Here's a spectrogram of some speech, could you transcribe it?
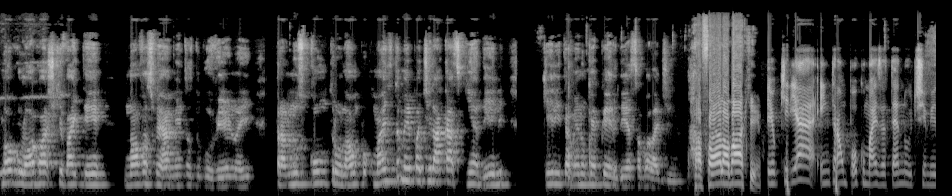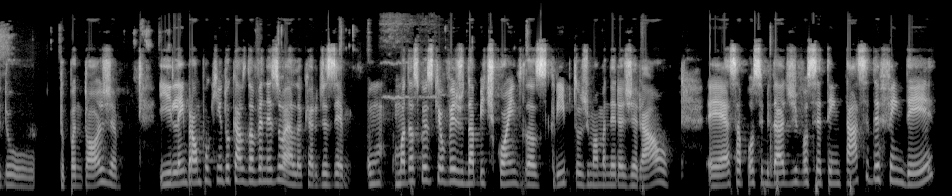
logo, logo, acho que vai ter novas ferramentas do governo aí para nos controlar um pouco mais e também para tirar a casquinha dele, que ele também não quer perder essa boladinha. Rafaela Bach. Eu queria entrar um pouco mais até no time do, do Pantoja e lembrar um pouquinho do caso da Venezuela. Eu quero dizer, um, uma das coisas que eu vejo da Bitcoin, das criptos de uma maneira geral, é essa possibilidade de você tentar se defender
